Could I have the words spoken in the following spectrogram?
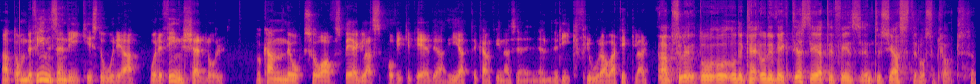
att om det finns en rik historia och det finns källor, då kan det också avspeglas på Wikipedia i att det kan finnas en, en rik flora av artiklar. Absolut, och, och, och, det kan, och, det viktigaste är att det finns entusiaster då såklart. Så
